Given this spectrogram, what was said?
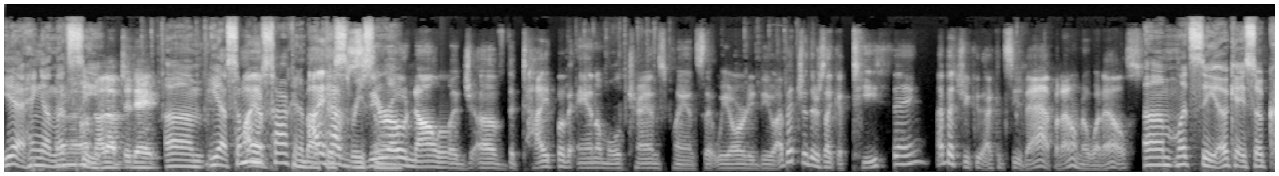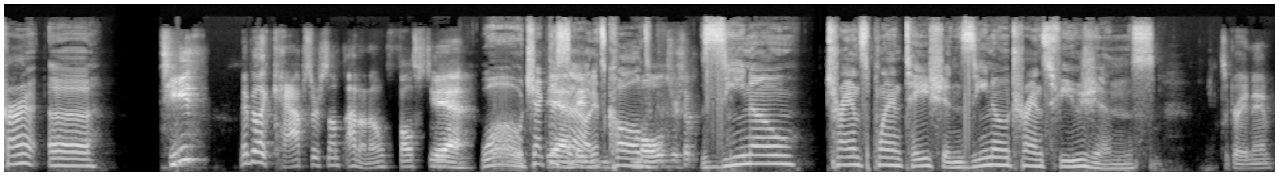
Yeah, hang on, let's I see. Not up to date. Um yeah, someone I was talking about I this have recently. zero knowledge of the type of animal transplants that we already do. I bet you there's like a teeth thing. I bet you could I could see that, but I don't know what else. Um let's see. Okay, so current uh Teeth? Maybe like caps or something. I don't know. False teeth. Yeah. whoa, check this yeah, out. It's called molds or something. xenotransplantation, xenotransfusions. It's a great name.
